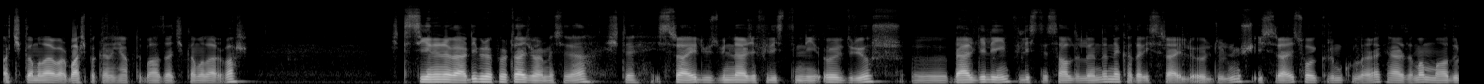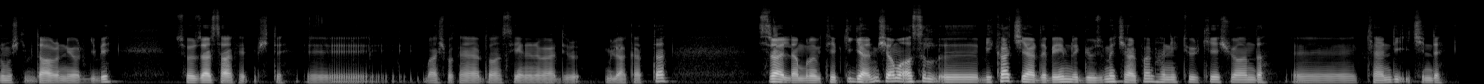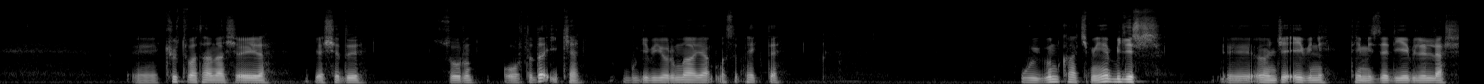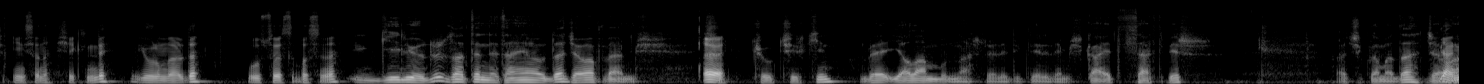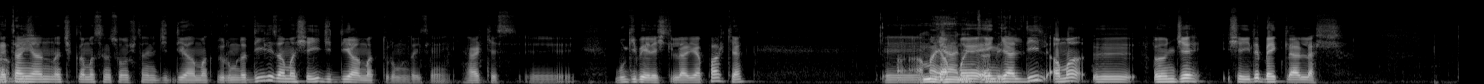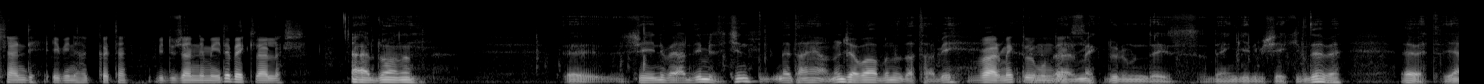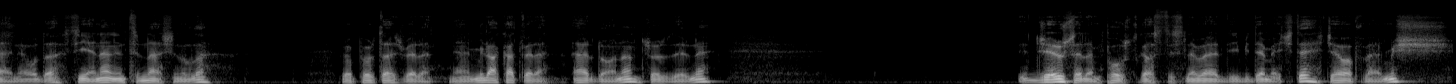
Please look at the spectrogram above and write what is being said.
açıklamalar var. Başbakanın yaptığı bazı açıklamalar var. İşte CNN'e verdiği bir röportaj var mesela. İşte İsrail yüz binlerce Filistinliyi öldürüyor. E, belgeleyin Filistin saldırılarında ne kadar İsrailli öldürülmüş. İsrail soykırım kullanarak her zaman mağdurmuş gibi davranıyor gibi sözler sarf etmişti. E, Başbakan Erdoğan CNN'e verdiği mülakatta. İsrail'den buna bir tepki gelmiş ama asıl e, birkaç yerde benim de gözüme çarpan hani Türkiye şu anda e, kendi içinde e, Kürt vatandaşlarıyla yaşadığı sorun ortada iken bu gibi yorumlar yapması pek de uygun kaçmayabilir. Ee, önce evini temizle diyebilirler insana şeklinde yorumlarda uluslararası basına. Geliyordu zaten Netanyahu da cevap vermiş. Evet. Çok çirkin ve yalan bunlar söyledikleri demiş. Gayet sert bir açıklamada cevabı. Yani Netanyahu'nun açıklamasını sonuçta hani ciddiye almak durumunda değiliz ama şeyi ciddiye almak durumundayız. Yani herkes e, bu gibi eleştiriler yaparken e, ama yapmaya yani, engel değil ama e, önce şeyi de beklerler. Kendi evini hakikaten bir düzenlemeyi de beklerler. Erdoğan'ın e, şeyini verdiğimiz için Netanyahu'nun cevabını da tabii vermek durumundayız. Vermek durumundayız dengeli bir şekilde ve Evet yani o da CNN International'a röportaj veren yani mülakat veren Erdoğan'ın sözlerine Jerusalem Post gazetesine verdiği bir demeçte cevap vermiş.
